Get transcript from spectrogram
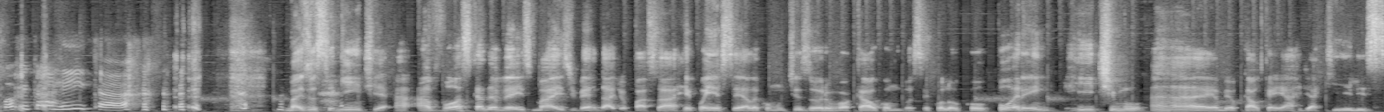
Vou ficar rica. Mas o seguinte, a, a, voz cada vez mais de verdade eu passo a reconhecer ela como um tesouro vocal, como você colocou. Porém, ritmo, ah, é meu calcanhar de Aquiles.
